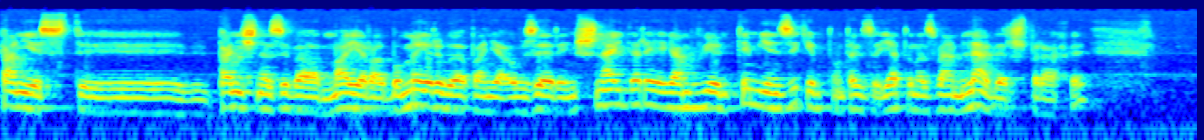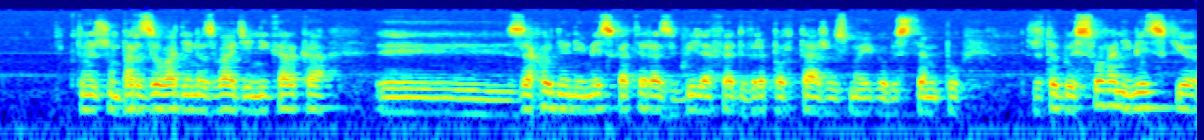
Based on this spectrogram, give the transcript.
Pan jest, y, Pani się nazywa Mayer albo Meyer, była Pani Auzerin Schneider. Ja mówiłem tym językiem, tą, tak, ja to nazwałem Lagersprache, którą zresztą bardzo ładnie nazwała dziennikarka yy, zachodnio-niemiecka teraz w Bielefeld w reportażu z mojego występu, że to były słowa niemieckie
